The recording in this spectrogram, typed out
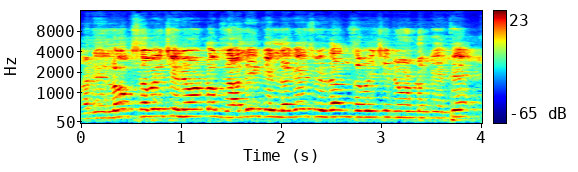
आणि लोकसभेची निवडणूक झाली की लगेच विधानसभेची निवडणूक येते.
